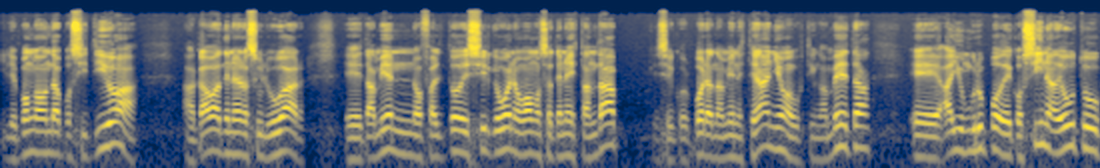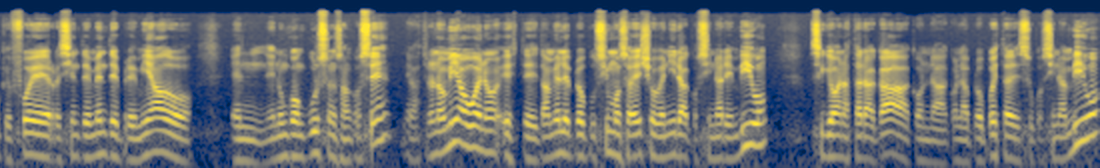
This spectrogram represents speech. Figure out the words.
y le ponga onda positiva, acá va a tener su lugar. Eh, también nos faltó decir que bueno, vamos a tener stand-up, que se incorpora también este año, Agustín Gambetta. Eh, hay un grupo de cocina de UTU que fue recientemente premiado en, un concurso en San José de gastronomía. Bueno, este, también le propusimos a ellos venir a cocinar en vivo, así que van a estar acá con la, con la propuesta de su cocina en vivo.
